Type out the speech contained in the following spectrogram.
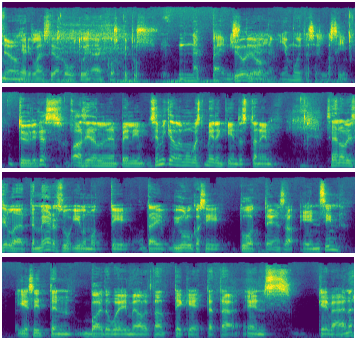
joo. erilaisia ruutuja ja kosketusnäppäimistä Joo, joo. Ja, ja muita sellaisia. tyylikäs asiallinen peli. Se, mikä oli mun mielestä mielenkiintoista, niin sehän oli sillä, että Mersu ilmoitti tai julkaisi tuotteensa ensin, ja sitten, by the way, me aletaan tekemään tätä ensi keväänä,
